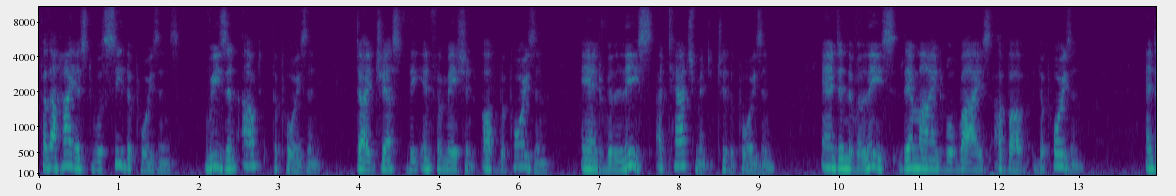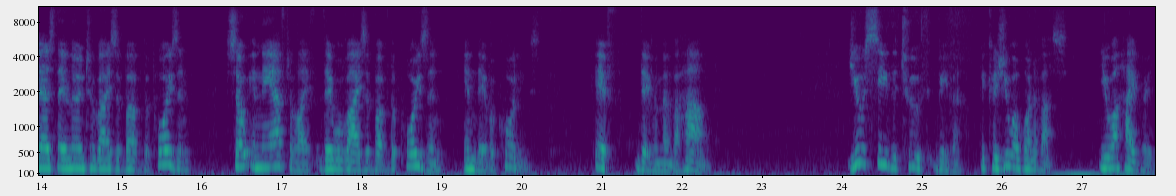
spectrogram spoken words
for the highest will see the poisons, reason out the poison, digest the information of the poison, and release attachment to the poison, and in the release their mind will rise above the poison. And as they learn to rise above the poison, so in the afterlife they will rise above the poison in their recordings, if they remember how. You see the truth, Reva, because you are one of us. You are hybrid.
